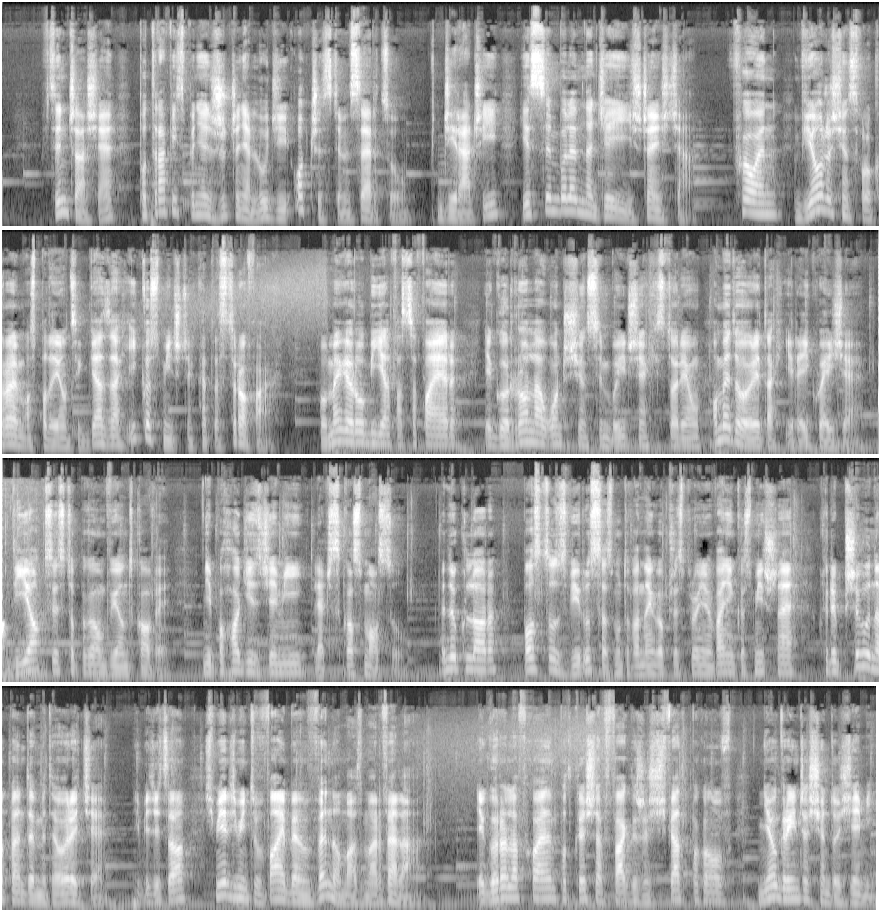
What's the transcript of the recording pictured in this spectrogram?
W tym czasie potrafi spełniać życzenia ludzi o czystym sercu. Jirachi jest symbolem nadziei i szczęścia. W Hoenn wiąże się z folklorem o spadających gwiazdach i kosmicznych katastrofach. W Omega Ruby i Alpha Sapphire jego rola łączy się symbolicznie historią o meteorytach i Rayquazie. Deoxys to Pokémon wyjątkowy. Nie pochodzi z Ziemi, lecz z kosmosu. Według lore powstał z wirusa zmutowanego przez promieniowanie kosmiczne, który przybył na planetę w meteorycie. I wiecie co? Śmierdzi mi tu vibem Venoma z Marvela. Jego rola w Hoenn podkreśla fakt, że świat Pokémonów nie ogranicza się do Ziemi.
